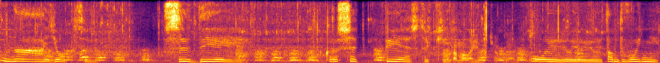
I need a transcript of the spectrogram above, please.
На, ёпта. Сиди. Красопець такий. Там маленький, так? Ой-ой-ой, там двойні.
